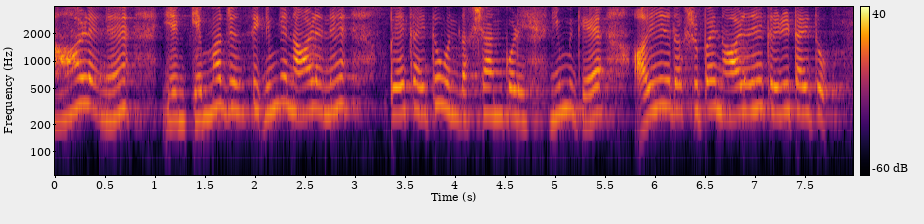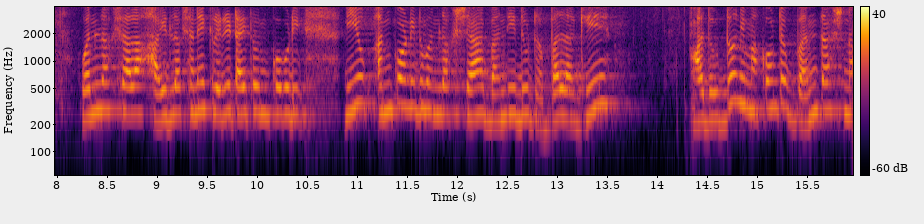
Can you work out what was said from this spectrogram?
ನಾಳೆನೇ ಎಮರ್ಜೆನ್ಸಿ ನಿಮಗೆ ನಾಳೆನೇ ಬೇಕಾಯಿತು ಒಂದು ಲಕ್ಷ ಅಂದ್ಕೊಳ್ಳಿ ನಿಮಗೆ ಐದು ಲಕ್ಷ ರೂಪಾಯಿ ನಾಳೆನೇ ಕ್ರೆಡಿಟ್ ಆಯಿತು. ಒಂದು ಲಕ್ಷ ಅಲ್ಲ, ಐದು ಲಕ್ಷನೇ ಕ್ರೆಡಿಟ್ ಆಯಿತು ಅಂದ್ಕೊಬಿಡಿ ನೀವು ಅಂದ್ಕೊಂಡಿದ್ದು ಒಂದು ಲಕ್ಷ, ಬಂದಿದ್ದು ಡಬಲ್ ಆಗಿ ಆ ದುಡ್ಡು ನಿಮ್ಮ ಅಕೌಂಟಿಗೆ ಬಂದ ತಕ್ಷಣ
